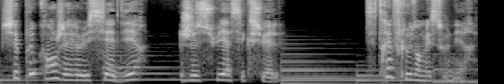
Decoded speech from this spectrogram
Je sais plus quand j'ai réussi à dire je suis asexuel. C'est très flou dans mes souvenirs.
